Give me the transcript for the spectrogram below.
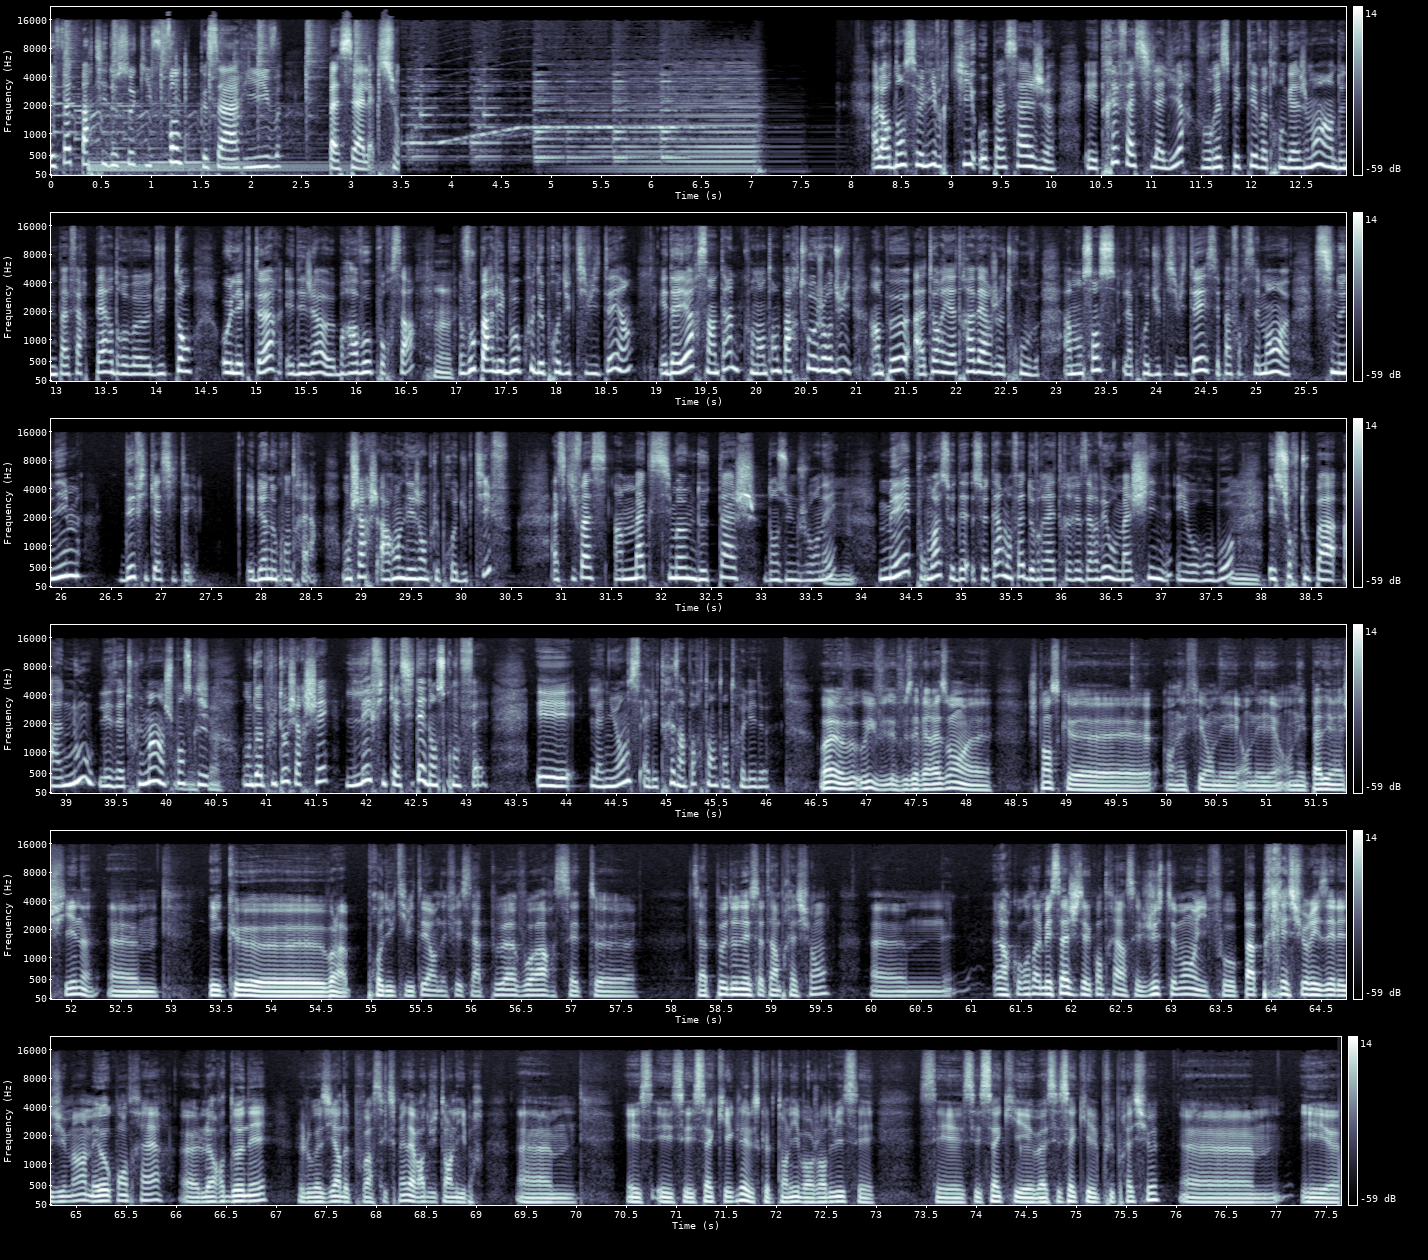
et faites partie de ceux qui font que ça arrive. Passez à l'action. Alors dans ce livre qui, au passage, est très facile à lire, vous respectez votre engagement hein, de ne pas faire perdre euh, du temps au lecteur, et déjà euh, bravo pour ça. Vous parlez beaucoup de productivité, hein. et d'ailleurs c'est un terme qu'on entend partout aujourd'hui, un peu à tort et à travers je trouve. À mon sens, la productivité, c'est pas forcément euh, synonyme d'efficacité. Et bien au contraire, on cherche à rendre les gens plus productifs, à ce qu'ils fassent un maximum de tâches dans une journée. Mhm. Mais pour moi, ce, terme en fait devrait être réservé aux machines et aux robots Mhm. et surtout pas à nous, les êtres humains. Je pense Bien que sûr. on doit plutôt chercher l'efficacité dans ce qu'on fait. Et la nuance, elle est très importante entre les deux. Ouais, oui, vous, avez raison. euh, je pense que, en effet, on n'est on est, on n'est pas des machines euh, et que, euh, voilà, productivité, en effet, ça peut avoir cette, ça peut donner cette impression. Euh, alors qu'au contraire, le message, c'est le contraire. C'est justement, il faut pas pressuriser les humains, mais au contraire, euh, leur donner le loisir de pouvoir s'exprimer, d'avoir du temps libre. Euh, et c'est ça qui est clé, parce que le temps libre aujourd'hui, c'est c'est ça qui est bah, c'est ça qui est le plus précieux et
